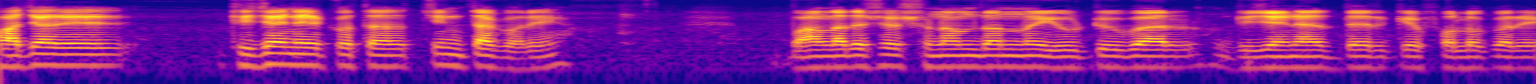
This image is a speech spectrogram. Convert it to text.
বাজারের ডিজাইনের কথা চিন্তা করে। বাংলাদেশের সুনামধন্য ইউটিউবার, ডিজাইনারদেরকে ফলো করে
